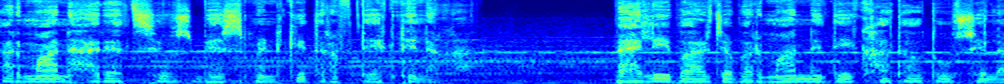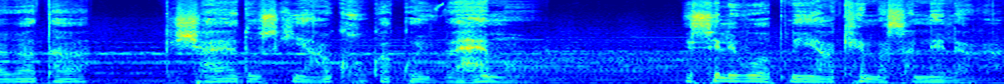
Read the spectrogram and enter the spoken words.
अरमान हैरत से उस बेसमेंट की तरफ़ देखने लगा। पहली बार जब अरमान ने देखा था तो उसे लगा था कि शायद उसकी आँखों का कोई वहम हो। इसलिए वो अपनी आँखें मसलने लगा।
